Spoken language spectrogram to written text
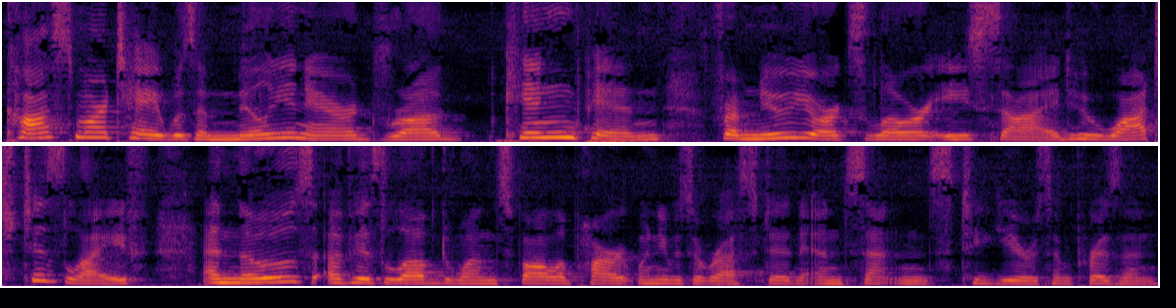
Coss Marte was a millionaire drug kingpin from New York's Lower East Side who watched his life and those of his loved ones fall apart when he was arrested and sentenced to years in prison.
